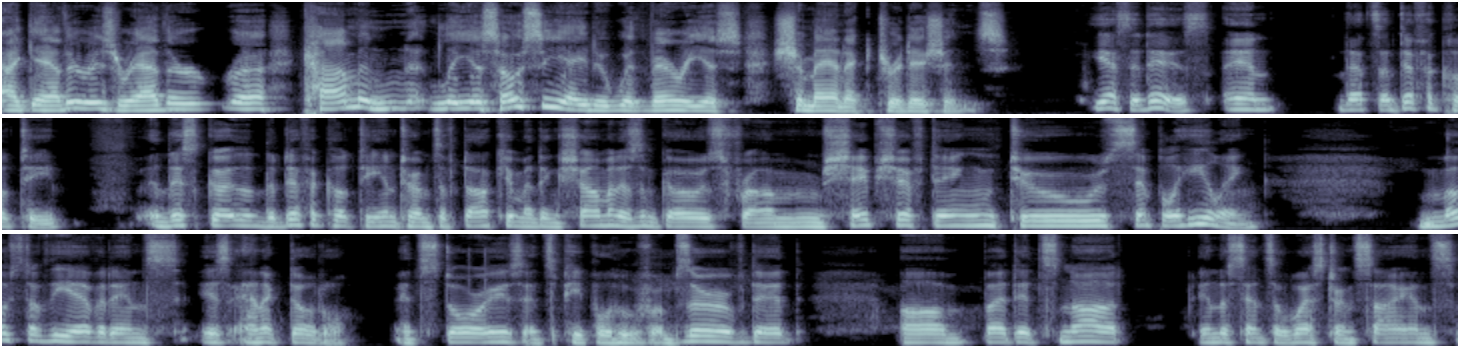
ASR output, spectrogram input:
I, gather is rather uh, commonly associated with various shamanic traditions. Yes, it is. And that's a difficulty this go, the difficulty in terms of documenting shamanism goes from shapeshifting to simple healing. Most of the evidence is anecdotal. It's stories, it's people who've observed it, um, but it's not, in the sense of Western science,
